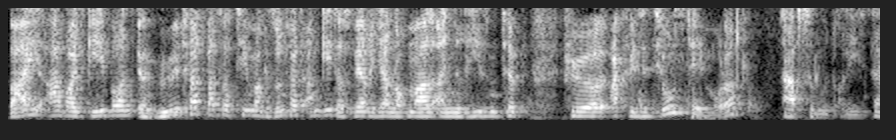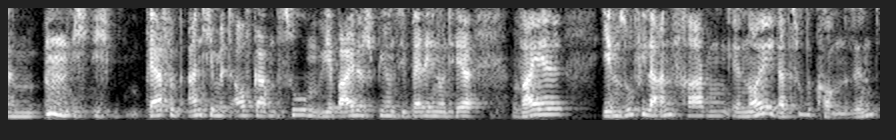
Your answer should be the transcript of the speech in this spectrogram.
bei Arbeitgebern erhöht hat, was das Thema Gesundheit angeht. Das wäre ja nochmal ein Riesentipp für Akquisitionsthemen, oder? Absolut, Olli. Ähm, ich, ich werfe Antje mit Aufgaben zu. Wir beide spielen uns die Bälle hin und her, weil eben so viele Anfragen äh, neu dazugekommen sind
